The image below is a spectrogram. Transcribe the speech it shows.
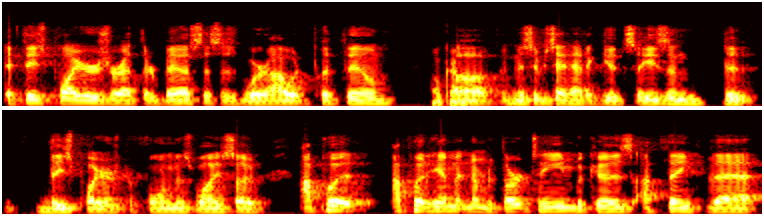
if these players are at their best, this is where I would put them. Okay. Uh, Mississippi State had a good season, the, these players perform this way. So I put I put him at number thirteen because I think that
